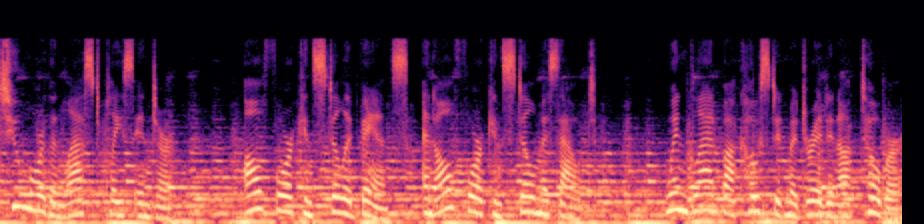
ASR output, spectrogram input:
two more than last place Inter. All four can still advance, and all four can still miss out. When Gladbach hosted Madrid in October,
